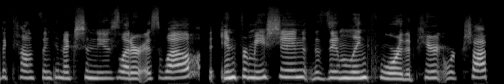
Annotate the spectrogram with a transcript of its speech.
the Counseling Connection newsletter as well. The information, the Zoom link for the parent workshop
